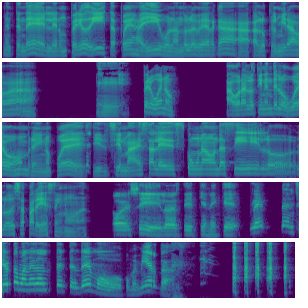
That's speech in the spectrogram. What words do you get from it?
¿Me entendés? Él era un periodista, pues ahí volándole verga a, a lo que él miraba. eh, pero bueno, ahora lo tienen de los huevos, hombre, y no puede. Si, si el maje sale con una onda así, lo, lo desaparecen, ¿no? Oh, sí, lo sí, tiene que. le- en cierta manera te entendemos, come mierda.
